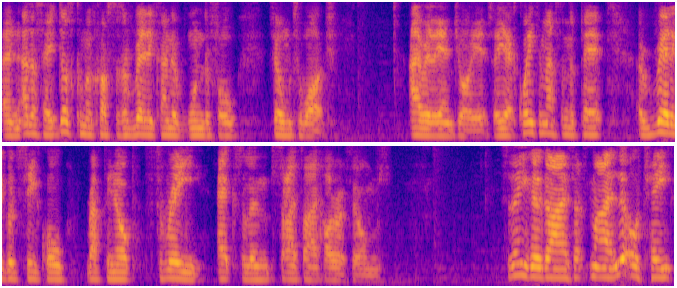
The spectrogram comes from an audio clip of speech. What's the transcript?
And as I say, it does come across as a really kind of wonderful film to watch. I really enjoy it. So yeah, Quatermass and the Pit, a really good sequel, wrapping up three excellent sci-fi horror films. So there you go guys, that's my little take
